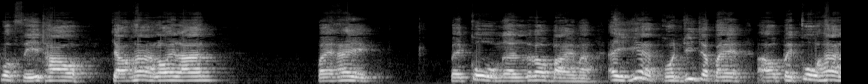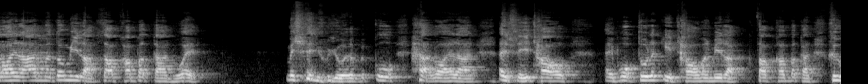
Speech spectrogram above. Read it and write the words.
พวกสีเทาจะเอาห้าร้อยล้าน ไปให้ไปกู้เงินแล้วก็ใบมา ไอ้เหี้ยคนที่จะไปเอาไปกู้ห้าร้อยล้าน มันต้องมีหลักทรัพย์ค้ำประกันเว้ยไม่ใช่อยู่ๆจะไปกู้ห้าร้อยล้าน ไอ้สีเทา ไอ้พวกธุรกิจเทามันมีหลักทรัพย์ค้ำประกัน คือ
